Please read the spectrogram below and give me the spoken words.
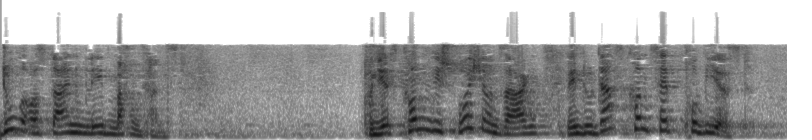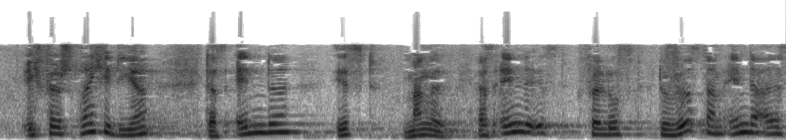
du aus deinem Leben machen kannst. Und jetzt kommen die Sprüche und sagen, wenn du das Konzept probierst, ich verspreche dir, das Ende ist Mangel. Das Ende ist Verlust. Du wirst am Ende als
